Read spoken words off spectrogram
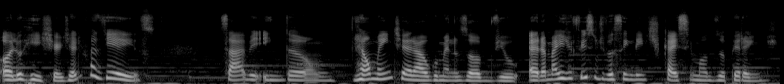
Olha o Richard, ele fazia isso sabe? Então, realmente era algo menos óbvio. Era mais difícil de você identificar esse modus operandi.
